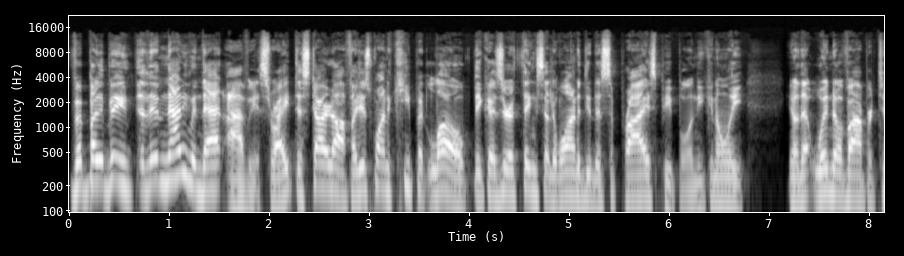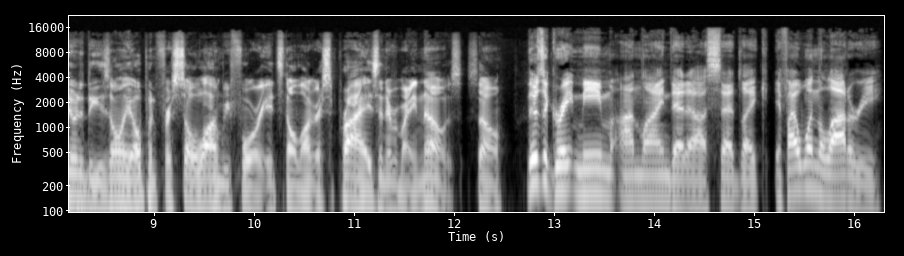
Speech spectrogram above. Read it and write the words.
But, but but they're not even that obvious, right? To start off, I just want to keep it low because there are things that I want to do to surprise people, and you can only, you know, that window of opportunity is only open for so long before it's no longer a surprise and everybody knows. So There's a great meme online that uh, said like, if I won the lottery,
